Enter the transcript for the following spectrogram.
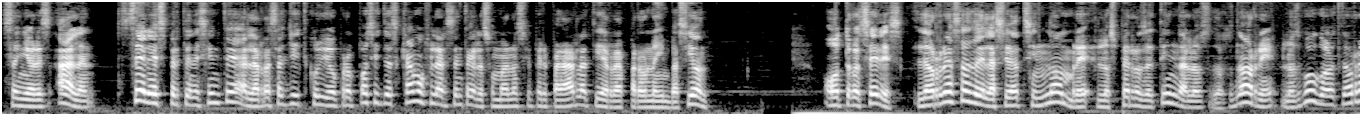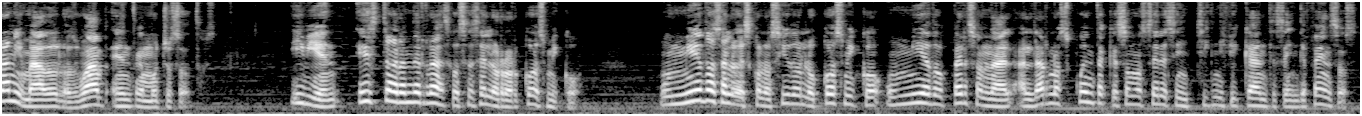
Señores Alan, seres pertenecientes a la raza Jit cuyo propósito es camuflarse entre los humanos y preparar la Tierra para una invasión. Otros seres, los razas de la ciudad sin nombre, los perros de Tíndalos, los Norri, los Googles, los reanimados, los Wamp, entre muchos otros. Y bien, esto a grandes rasgos es el horror cósmico, un miedo hacia lo desconocido, lo cósmico, un miedo personal al darnos cuenta que somos seres insignificantes e indefensos,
